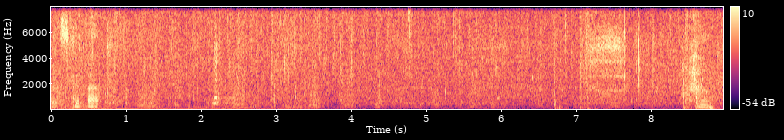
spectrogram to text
Let's go back. Oh.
